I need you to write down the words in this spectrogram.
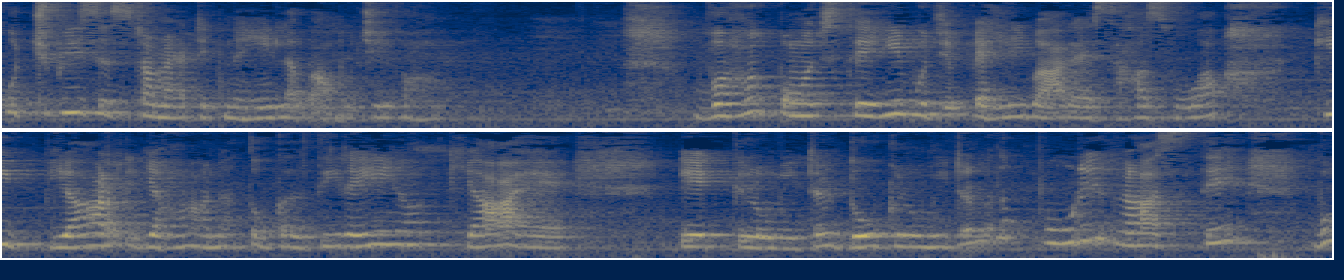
कुछ भी सिस्टमैटिक नहीं लगा मुझे वहाँ। वहाँ पहुँचते ही मुझे पहली बार एहसास हुआ कि यार, यहाँ आना तो गलती रही यहाँ क्या है? एक किलोमीटर, दो किलोमीटर मतलब पूरे रास्ते वो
